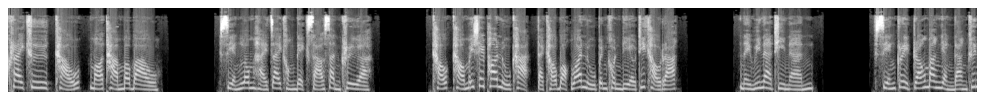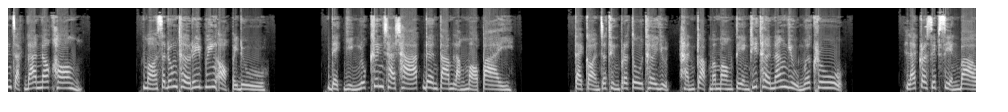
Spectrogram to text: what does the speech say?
ใครคือ เขา หมอถามเบาๆ เสียงลมหายใจของเด็กสาวสั่นเครือ เขาเขาไม่ใช่พ่อหนูค่ะ แต่เขาบอกว่าหนูเป็นคนเดียวที่เขารัก ในวินาทีนั้น เสียงกรีดร้องบางอย่างดังขึ้นจากด้านนอกห้อง หมอสะดุ้งเธอรีบวิ่งออกไปดู เด็กหญิงลุกขึ้นช้าๆ เดินตามหลังหมอไป แต่ก่อนจะถึงประตูเธอหยุดหันกลับมามองเตียงที่เธอนั่งอยู่เมื่อครู่ และกระซิบเสียงเบา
